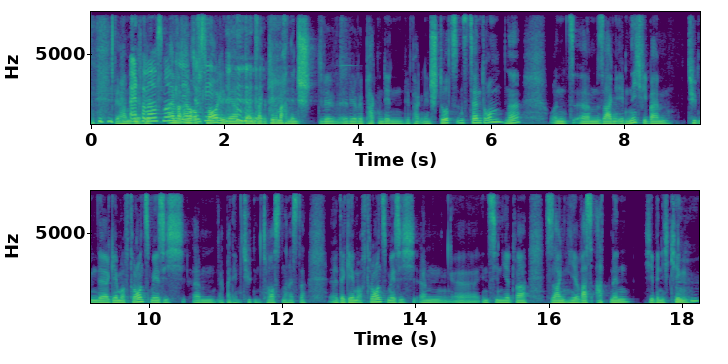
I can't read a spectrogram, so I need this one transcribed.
wir haben Einfach wir, mal aufs Maul einfach, gelegt, einfach aufs okay. Maul gelegt. Wir haben, wir haben gesagt, okay, wir machen den, wir, wir, wir packen den, wir packen den Sturz ins Zentrum, ne? Und ähm, sagen eben nicht, wie beim Typen, der Game of Thrones mäßig, ähm, äh, bei dem Typen, Thorsten heißt er, äh, der Game of Thrones mäßig ähm, äh, inszeniert war, zu sagen, hier, was Admin, hier bin ich King. Mhm.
